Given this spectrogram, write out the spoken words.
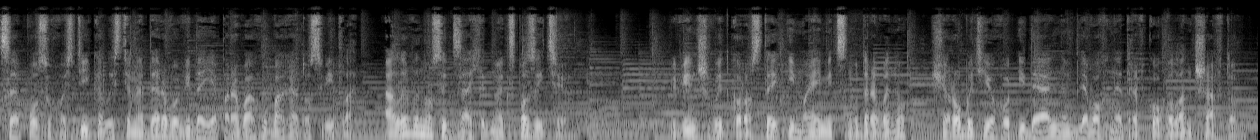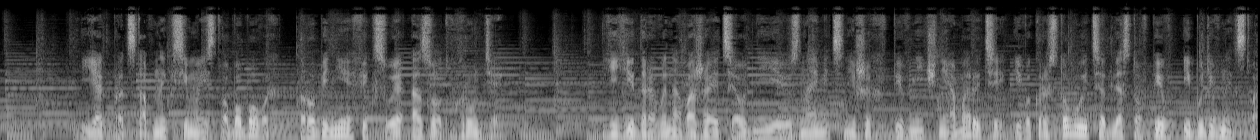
Це посухостійке листяне дерево віддає перевагу багато світла, але виносить західну експозицію. Він швидко росте і має міцну деревину, що робить його ідеальним для вогнетривкого ландшафту. Як представник сімейства бобових, робінія фіксує азот в ґрунті. Її деревина вважається однією з найміцніших в Північній Америці і використовується для стовпів і будівництва.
